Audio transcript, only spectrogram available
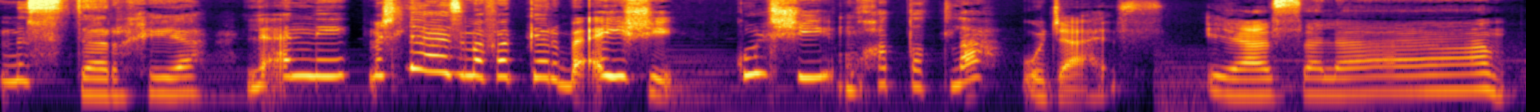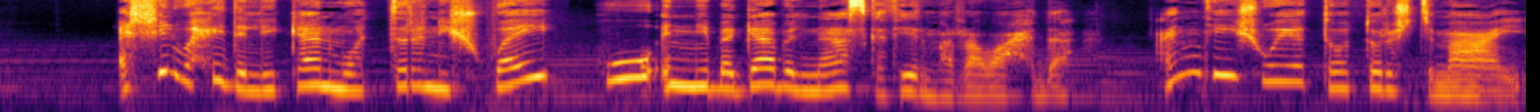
مسترخية لأني مش لازم أفكر بأي شيء كل شيء مخطط له وجاهز. يا سلام! الشيء الوحيد اللي كان موترني شوي هو إني بقابل ناس كثير مرة واحدة. عندي شوية توتر اجتماعي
